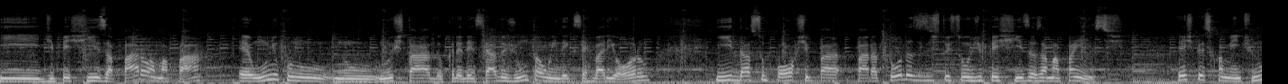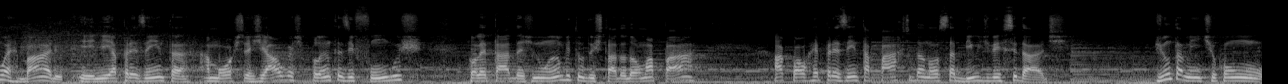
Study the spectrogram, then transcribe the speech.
e de pesquisa para o Amapá, é único no, no, no estado credenciado junto ao Index Herbariorum e dá suporte pa, para todas as instituições de pesquisas amapaenses. Especificamente no herbário, ele apresenta amostras de algas, plantas e fungos coletadas no âmbito do estado do Amapá, a qual representa parte da nossa biodiversidade. Juntamente com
